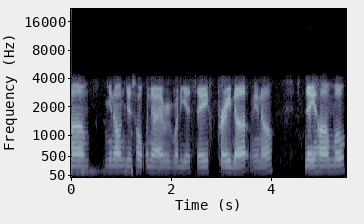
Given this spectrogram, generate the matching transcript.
um, you know, I'm just hoping that everybody is safe, prayed up, you know, stay humble.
